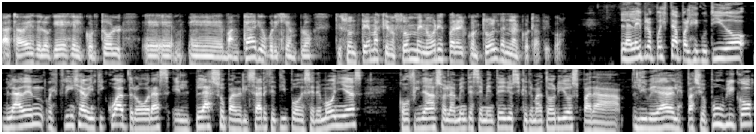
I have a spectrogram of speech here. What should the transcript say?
a través de lo que es el control bancario, por ejemplo, que son temas que no son menores para el control del narcotráfico. La ley propuesta por el Ejecutivo Laden restringe a 24 horas el plazo para realizar este tipo de ceremonias confinadas solamente a cementerios y crematorios para liberar el espacio público.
